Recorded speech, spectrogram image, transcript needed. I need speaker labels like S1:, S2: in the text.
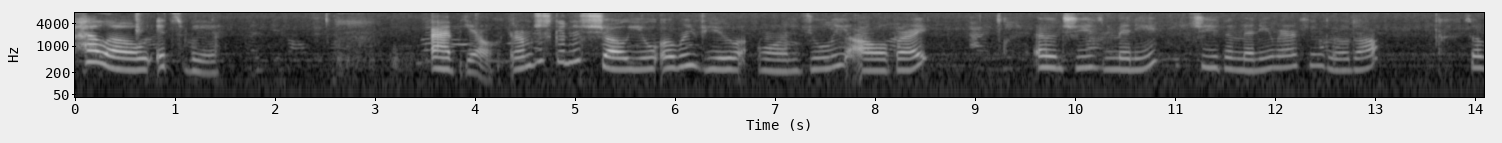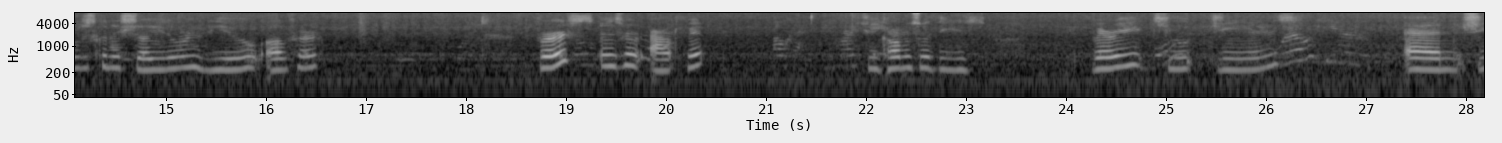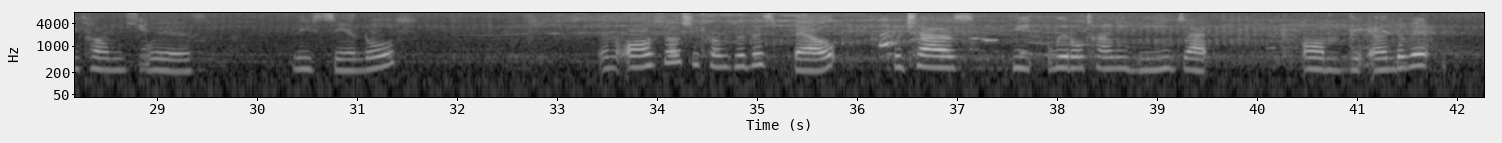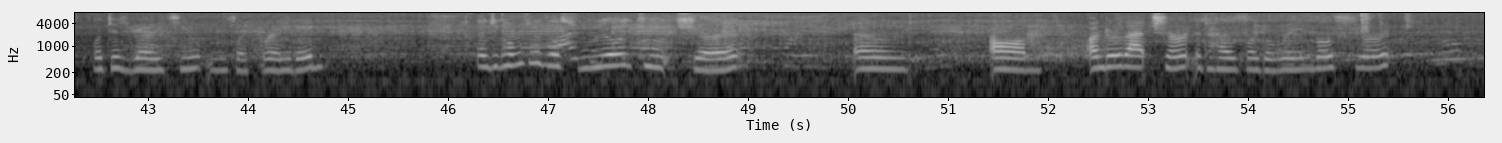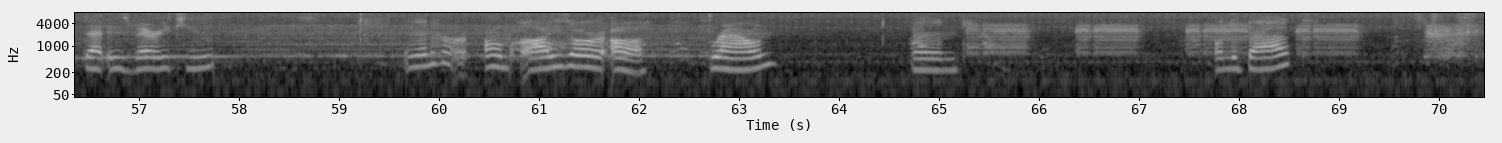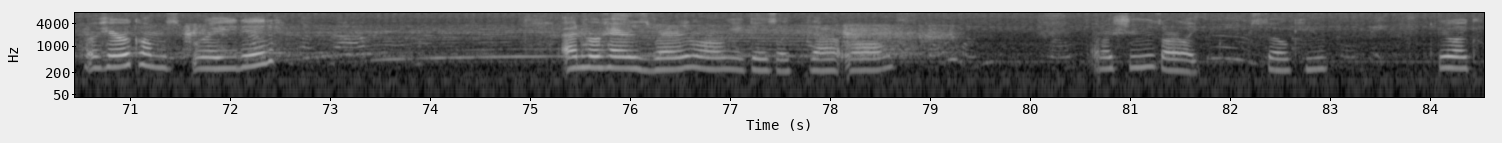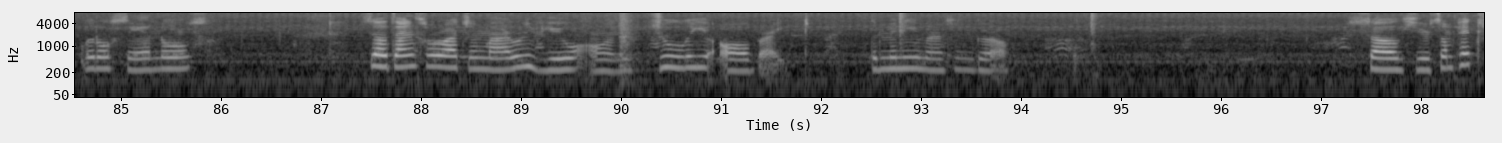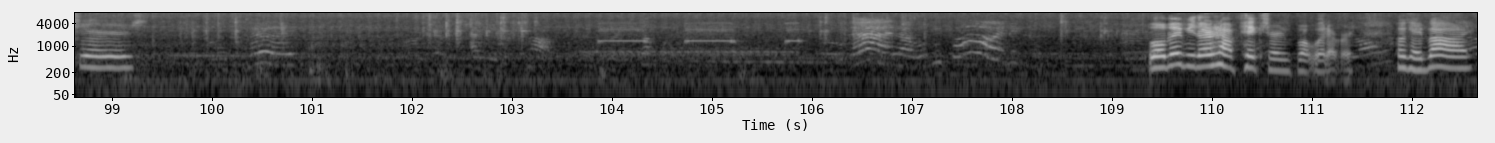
S1: Hello, it's me, Abigail, and I'm just going to show you a review on Julie Albright, and she's Minnie. She's a mini American Girl doll. So I'm just going to show you the review of her. First is her outfit. She comes with these very cute jeans, and she comes with these sandals. And also she comes with this belt, which has the little tiny beads at um, the end of it, which is very cute and it's like braided. And she comes with this really cute shirt, and um, under that shirt it has like a rainbow shirt that is very cute. And then her um eyes are uh brown. And on the back her hair comes braided. And her hair is very long. It goes like that long. And her shoes are like so cute. They're like little sandals so thanks for watching my review on Julie Albright, the mini American girl. So here's some pictures. Well, maybe they're not pictures, but whatever. Okay, bye.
